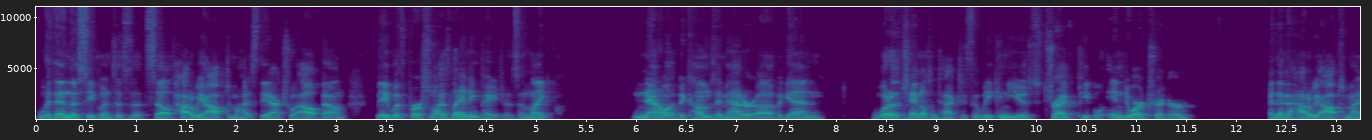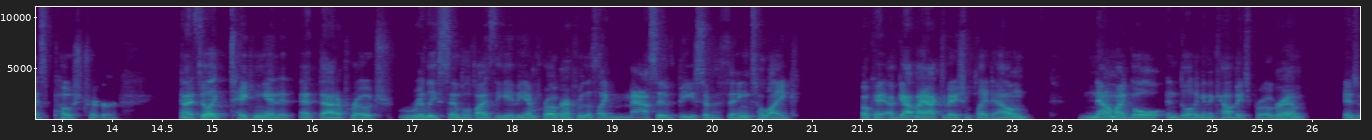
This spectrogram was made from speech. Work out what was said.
within the sequences itself? How do we optimize the actual outbound, maybe with personalized landing pages? And like now it becomes a matter of, again, what are the channels and tactics that we can use to drive people into our trigger? And then how do we optimize post trigger? And I feel like taking it at, that approach really simplifies the ABM program from this like massive beast of a thing to like, okay, I've got my activation play down. Now my goal in building an account based program is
